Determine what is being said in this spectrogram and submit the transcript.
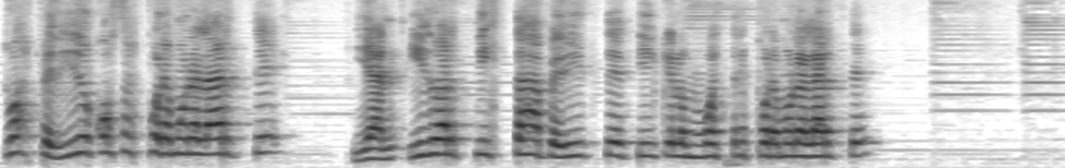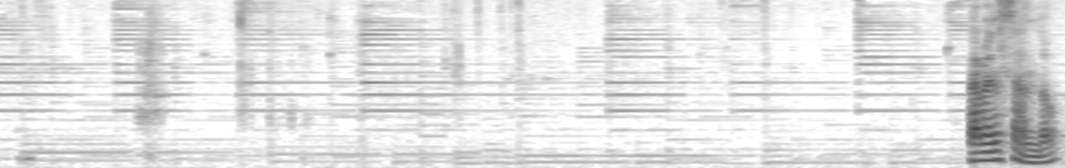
¿Tú has pedido cosas por amor al arte y han ido artistas a pedirte a ti que los muestres por amor al arte? ¿Está pensando?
